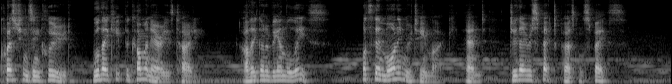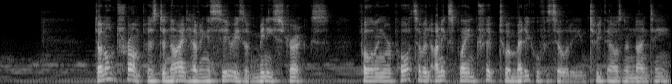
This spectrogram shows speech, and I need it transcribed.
Questions include Will they keep the common areas tidy? Are they going to be on the lease? What's their morning routine like? And do they respect personal space? Donald Trump has denied having a series of mini strokes following reports of an unexplained trip to a medical facility in 2019.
